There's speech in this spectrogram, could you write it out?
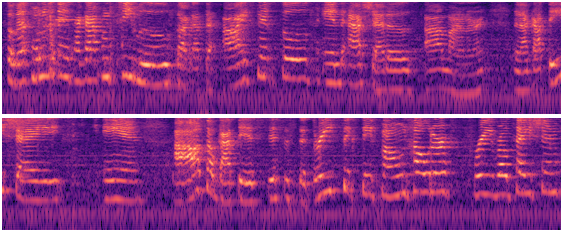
So that's one of the things I got from Temu. So I got the eye stencils and the eyeshadows, eyeliner. And I got these shades. And I also got this. This is the 360 phone holder, free rotation.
